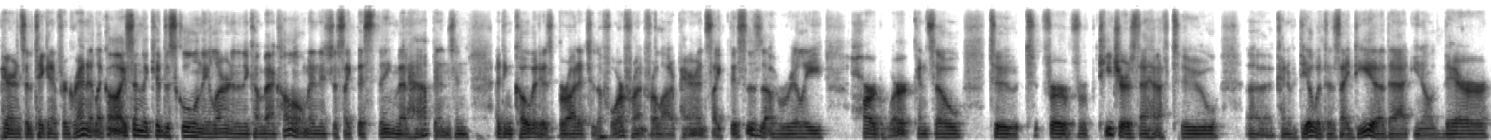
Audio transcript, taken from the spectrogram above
parents have taken it for granted like oh i send the kid to school and they learn and then they come back home. And it's just like this thing that happens. And i think covid has brought it to the forefront for a lot of parents. Like this is a really hard work. And so to, to for for teachers to have to uh, kind of deal with this idea that you know they're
